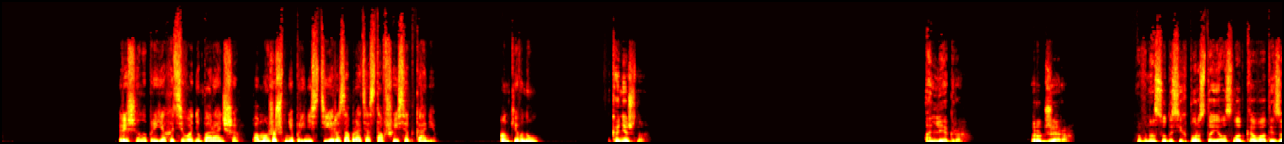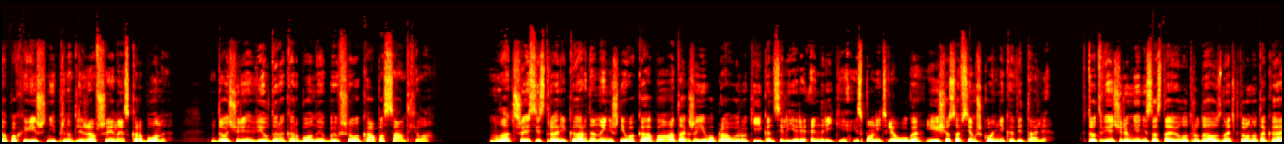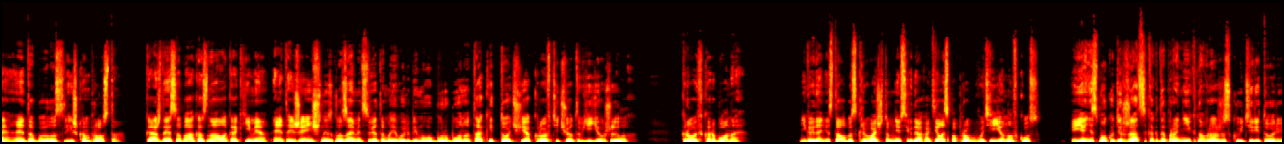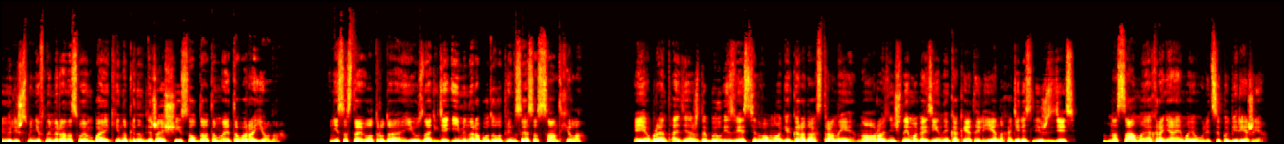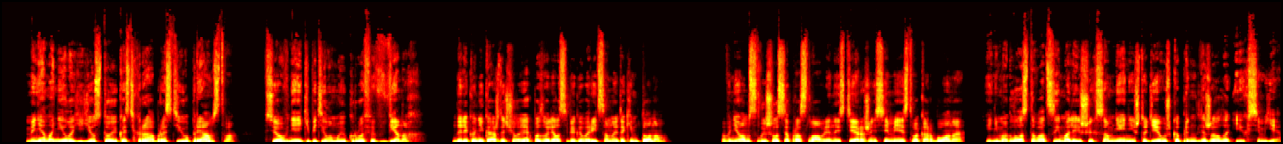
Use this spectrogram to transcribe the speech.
Решила приехать сегодня пораньше. Поможешь мне принести и разобрать оставшиеся ткани?» Он кивнул. «Конечно». Аллегра. Руджера. В носу до сих пор стоял сладковатый запах вишни, принадлежавшей Энес Карбоне, дочери Вилдера Карбоне, бывшего капа Сандхила. Младшая сестра Рикардо, нынешнего капа, а также его правой руки консильере Энрики, исполнителя Уга и еще совсем школьника Виталия. В тот вечер мне не составило труда узнать, кто она такая, это было слишком просто. Каждая собака знала как имя этой женщины с глазами цвета моего любимого бурбона, так и то, чья кровь течет в ее жилах. Кровь карбона. Никогда не стал бы скрывать, что мне всегда хотелось попробовать ее на вкус. И я не смог удержаться, когда проник на вражескую территорию, лишь сменив номера на своем байке на принадлежащие солдатам этого района. Не составило труда и узнать, где именно работала принцесса Сандхила. Ее бренд одежды был известен во многих городах страны, но розничные магазины, как и ателье, находились лишь здесь, на самой охраняемой улице побережья. Меня манила ее стойкость, храбрость и упрямство. Все в ней кипятило мою кровь в венах. Далеко не каждый человек позволял себе говорить со мной таким тоном. В нем слышался прославленный стержень семейства Карбона, и не могло оставаться и малейших сомнений, что девушка принадлежала их семье.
